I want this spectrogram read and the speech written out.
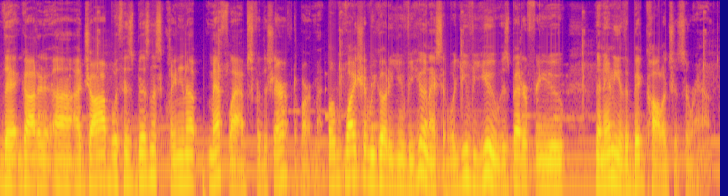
that got a, uh, a, job with his business cleaning up meth labs for the sheriff department. Well, why should we go to UVU? And I said, well, UVU is better for you than any of the big colleges around.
